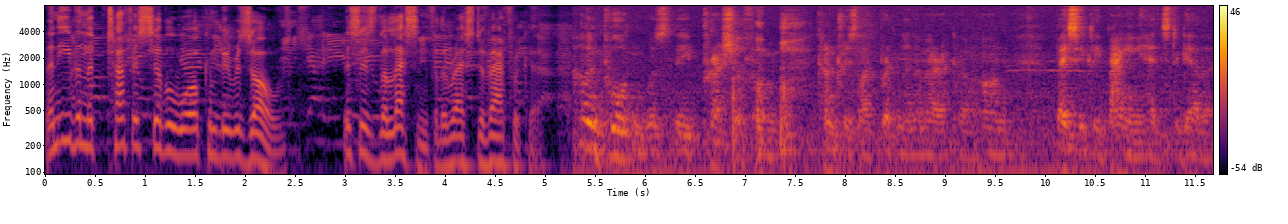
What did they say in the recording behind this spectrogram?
then even the toughest civil war can be resolved. This is the lesson for the rest of Africa. How important was the pressure from countries like Britain and America on basically banging heads together?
